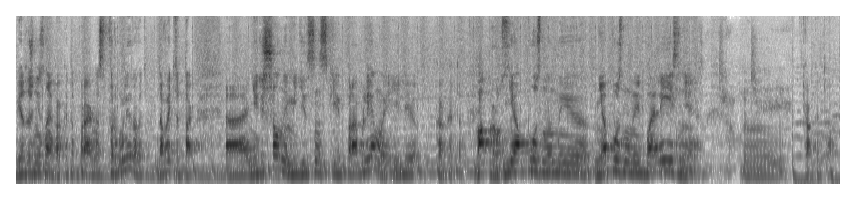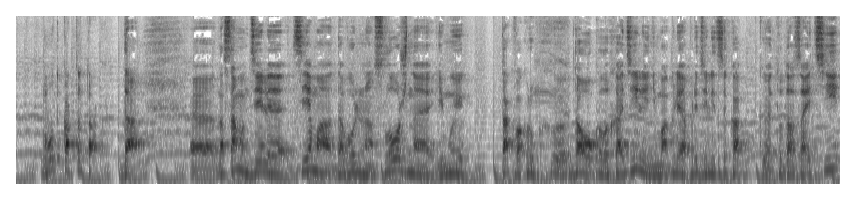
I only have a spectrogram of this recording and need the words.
я даже не знаю, как это правильно сформулировать. Давайте так. Э, нерешенные медицинские проблемы или как это? Вопрос. Неопознанные, неопознанные болезни. Как это? Ну вот как-то так. Да. Э, на самом деле тема довольно сложная, и мы так вокруг э, да около ходили, не могли определиться, как э, туда зайти.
